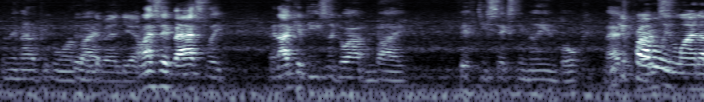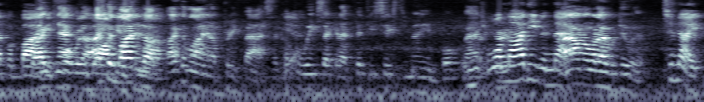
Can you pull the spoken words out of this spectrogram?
than the amount of people want to buy it. demand, yeah. When I say vastly, I mean I could easily go out and buy 50, 60 million bulk magic could probably cards. line up a buy right now. I could line it up. I could line it up pretty fast. In a couple Yeah. weeks, I could have 50, 60 million bulk magic well, cards. not even that. I don't know what I would do with it. Tonight,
